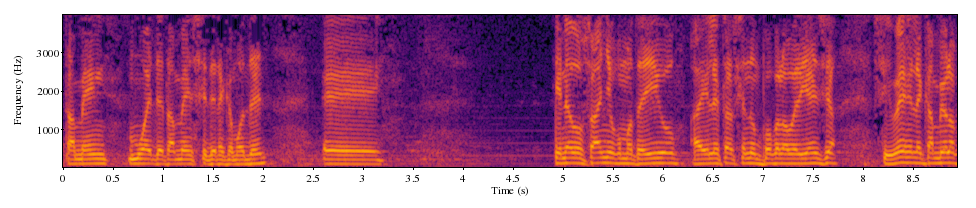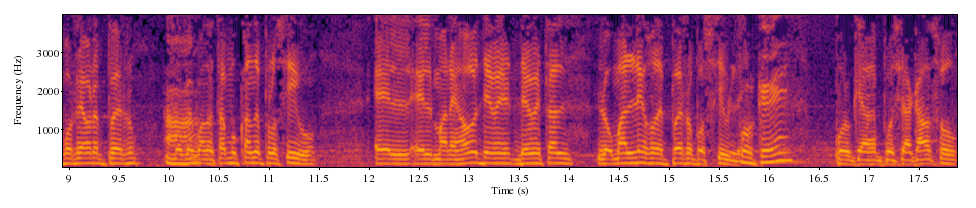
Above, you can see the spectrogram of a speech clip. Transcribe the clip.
también muerde, también si tiene que morder. Eh, tiene dos años, como te digo, ahí le está haciendo un poco la obediencia. Si ves, le cambió la correa ahora al perro, Ajá. porque cuando estás buscando explosivos, el, el manejador debe, debe estar lo más lejos del perro posible. ¿Por qué? Porque ah, por si acaso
